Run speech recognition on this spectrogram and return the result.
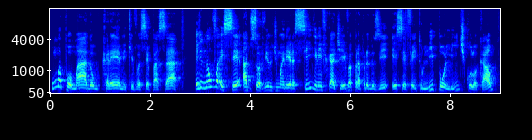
uma pomada ou um creme que você passar, ele não vai ser absorvido de maneira significativa para produzir esse efeito lipolítico local.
